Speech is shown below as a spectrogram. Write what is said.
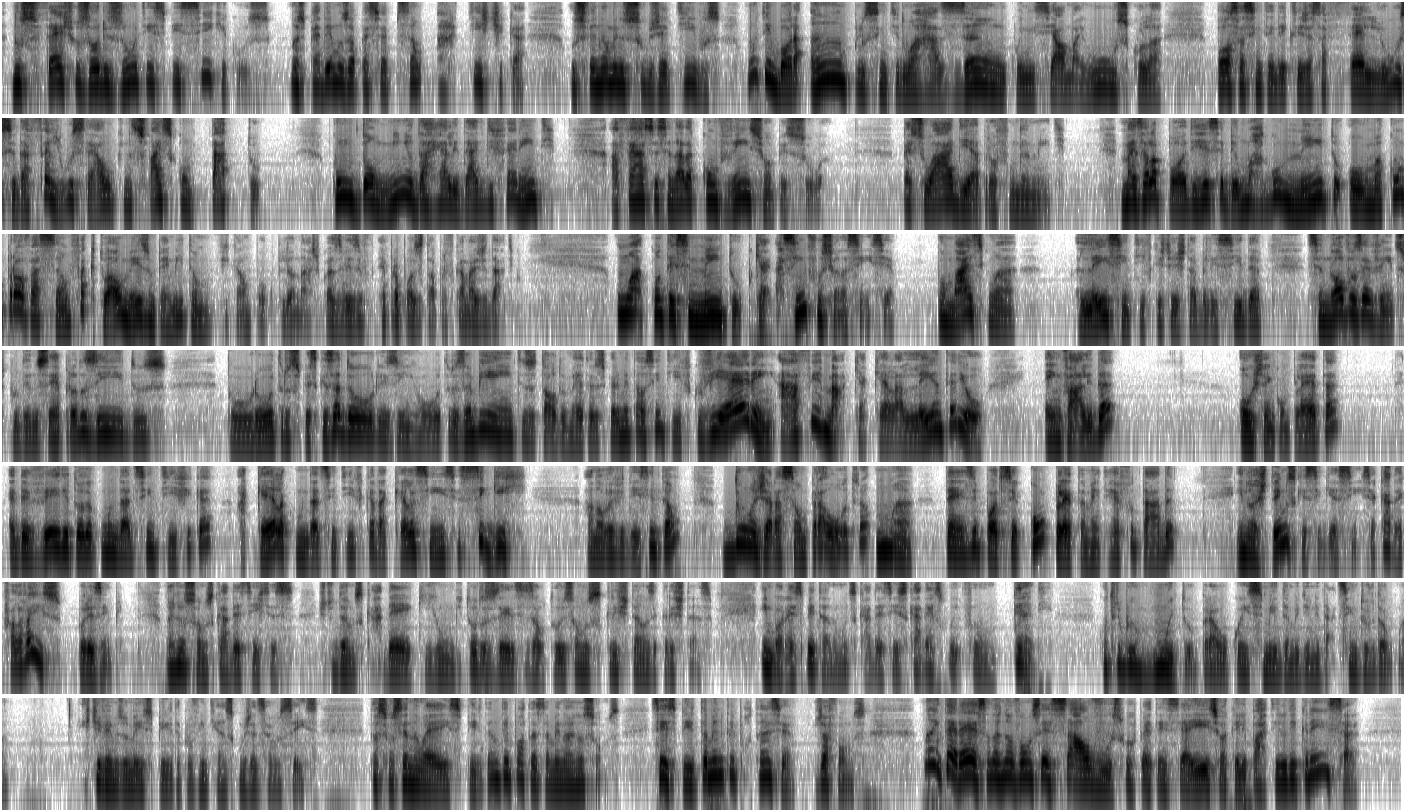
nos fecha os horizontes psíquicos, nós perdemos a percepção artística, os fenômenos subjetivos, muito embora amplo sentido, uma razão com inicial maiúscula, possa se entender que seja essa fé lúcida. A fé lúcida é algo que nos faz contato com um domínio da realidade diferente. A fé raciocinada convence uma pessoa, persuade-a profundamente. Mas ela pode receber um argumento ou uma comprovação factual mesmo, permitam ficar um pouco pleonástico, às vezes é proposital para ficar mais didático. Um acontecimento, porque assim funciona a ciência. Por mais que uma lei científica esteja estabelecida, se novos eventos podendo ser reproduzidos por outros pesquisadores em outros ambientes, o tal do método experimental científico, vierem a afirmar que aquela lei anterior é inválida ou está incompleta, é dever de toda a comunidade científica, aquela comunidade científica daquela ciência, seguir a nova evidência. Então, de uma geração para outra, uma tese pode ser completamente refutada e nós temos que seguir a ciência. Kardec falava isso, por exemplo. Nós não somos kardecistas, estudamos Kardec, Jung, todos esses autores somos cristãos e cristãs. Embora respeitando muitos kardecistas, Kardec foi, foi um grande, contribuiu muito para o conhecimento da mediunidade, sem dúvida alguma. Estivemos no meio espírita por 20 anos, como já disse a vocês. Então, se você não é espírita, não tem importância, também nós não somos. Ser espírita também não tem importância, já fomos. Não interessa, nós não vamos ser salvos por pertencer a esse ou aquele partido de crença.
